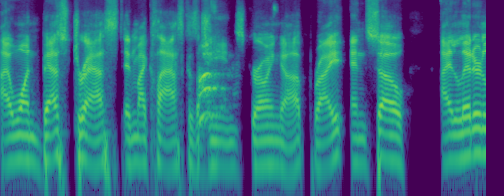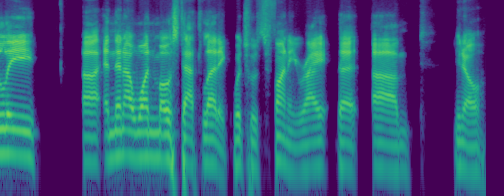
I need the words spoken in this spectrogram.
I won best dressed in my class because of jeans growing up, right? And so I literally, uh, and then I won most athletic, which was funny, right? That, um, you know,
